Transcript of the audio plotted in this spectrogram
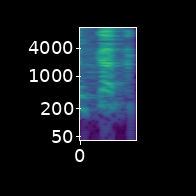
and get?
